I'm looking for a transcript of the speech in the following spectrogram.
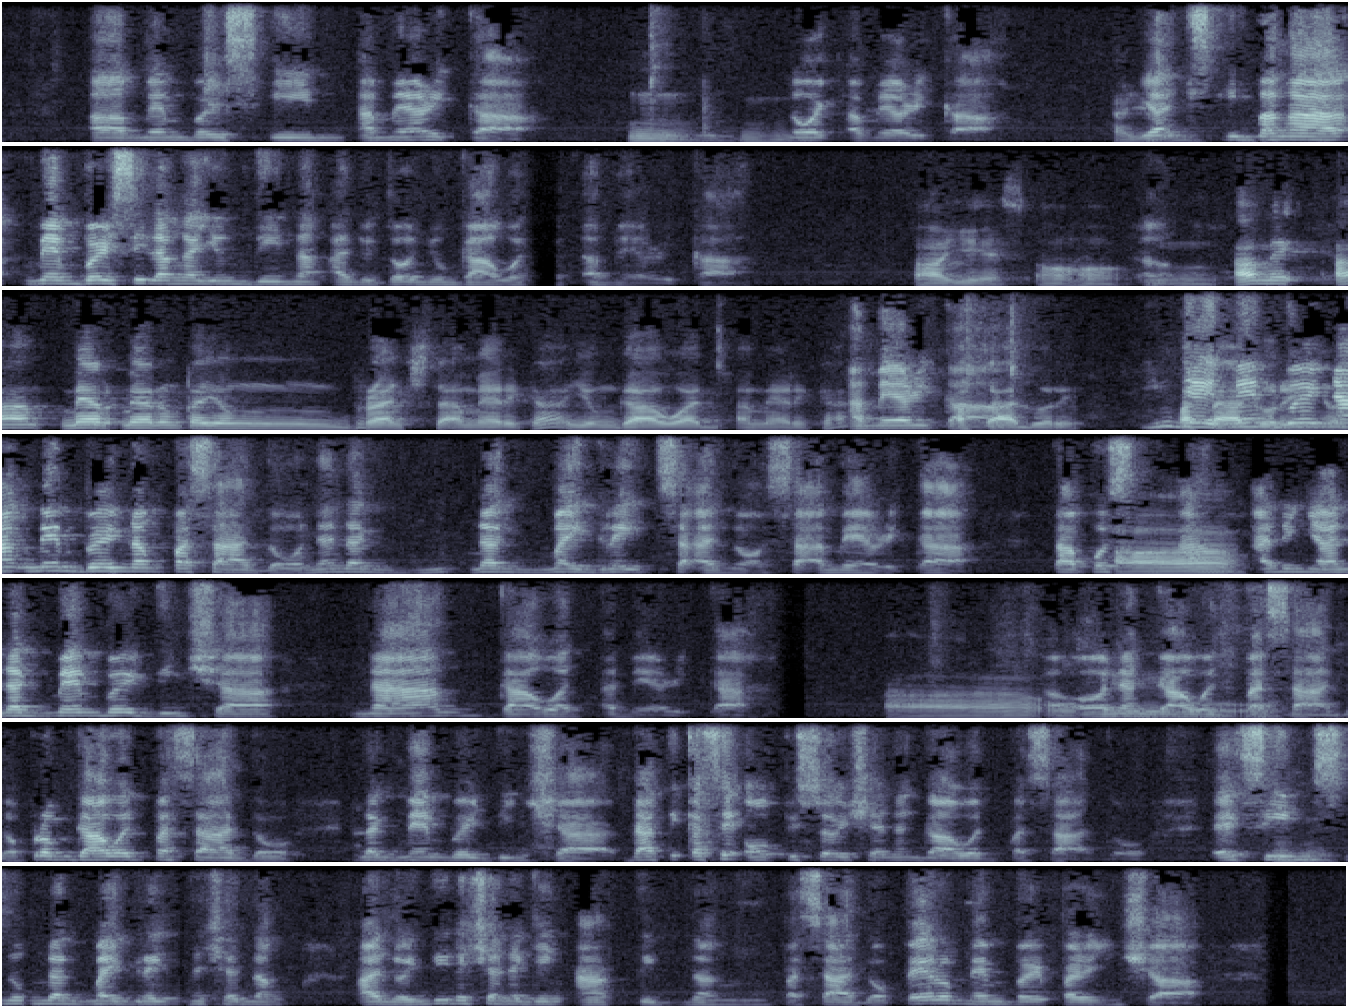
uh, members in America, Mm, mhm. North America. Ayun. Yeah, it's- yung mga members sila ngayon din ng ano doon, yung Gawat America. Ah, yes. Oo. mm Ah, may, ah, mer meron kayong branch sa Amerika, yung Gawad Amerika? America. Pasado rin. Hindi, Pasado member rin ng member ng pasado na nag nag-migrate sa ano sa Amerika. Tapos Ah. ang ano niya, nag-member din siya ng Gawad America. Ah, okay. Oo, ng Gawad. Pasado. From Gawad Pasado, nag-member din siya. Dati kasi officer siya ng Gawad Pasado. Eh since nung nag-migrate na siya ng ano, hindi na siya naging active ng Pasado, pero member pa rin siya.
